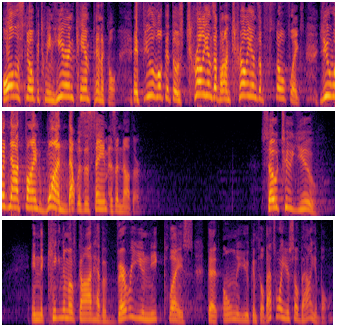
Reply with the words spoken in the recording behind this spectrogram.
All the snow between here and Camp Pinnacle, if you looked at those trillions upon trillions of snowflakes, you would not find one that was the same as another. So too you, in the kingdom of God, have a very unique place that only you can fill. That's why you're so valuable.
